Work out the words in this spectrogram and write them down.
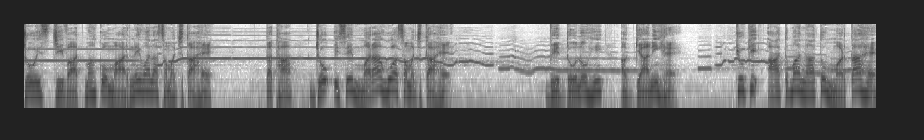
जो इस जीवात्मा को मारने वाला समझता है तथा जो इसे मरा हुआ समझता है, वे दोनों ही अज्ञानी हैं। क्योंकि आत्मा ना तो मरता है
